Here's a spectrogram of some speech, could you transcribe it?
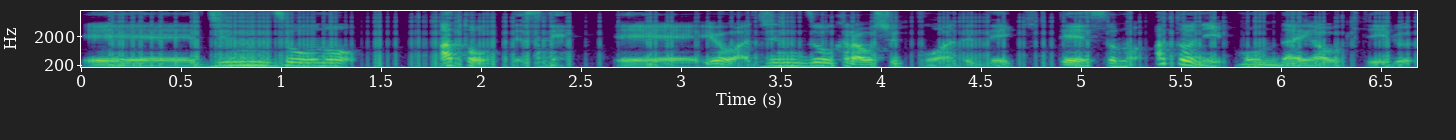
えー、腎臓の後ですね。えー、要は腎臓からおしっこが出てきて、その後に問題が起きている。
